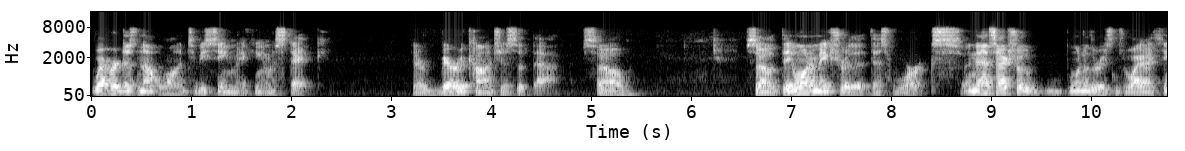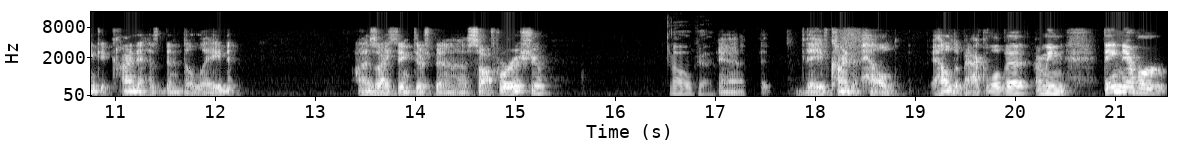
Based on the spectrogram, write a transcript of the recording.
Weber does not want to be seen making a mistake. They're very conscious of that. So so they want to make sure that this works. And that's actually one of the reasons why I think it kind of has been delayed, as I think there's been a software issue. Oh, okay. And they've kind of held held it back a little bit. I mean, they never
